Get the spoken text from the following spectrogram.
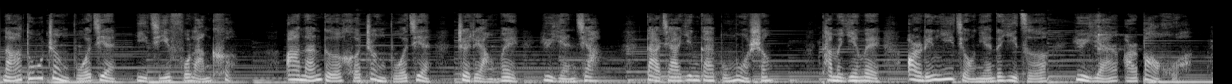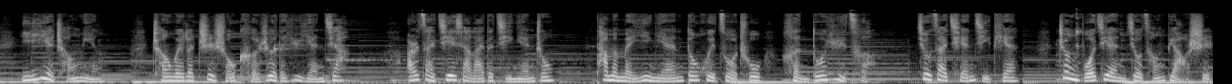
拿督郑伯健以及弗兰克。阿南德和郑伯健这两位预言家，大家应该不陌生。他们因为二零一九年的一则预言而爆火，一夜成名。成为了炙手可热的预言家，而在接下来的几年中，他们每一年都会做出很多预测。就在前几天，郑伯健就曾表示，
